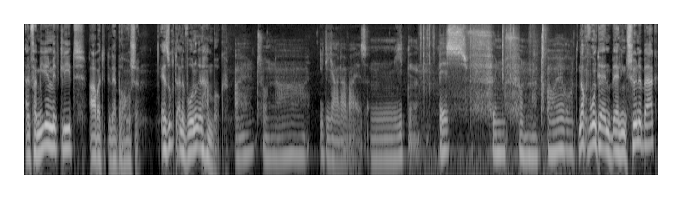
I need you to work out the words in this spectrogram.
Ein Familienmitglied arbeitet in der Branche. Er sucht eine Wohnung in Hamburg. Altona idealerweise mieten. Bis 500 Euro. Noch wohnt er in Berlin-Schöneberg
